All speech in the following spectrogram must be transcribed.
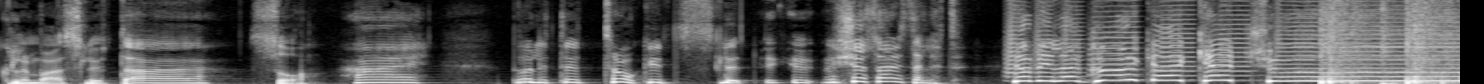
Skulle den bara sluta så? Nej, det var lite tråkigt slut. Vi kör så här istället. Jag vill ha gurka ketchup!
